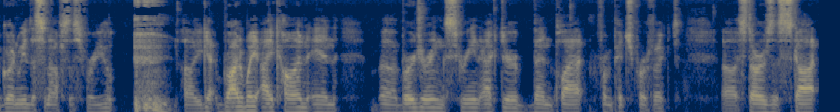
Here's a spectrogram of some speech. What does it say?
go ahead and read the synopsis for you. uh, you get Broadway icon and uh, screen actor Ben Platt from Pitch Perfect. Uh, stars as Scott,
